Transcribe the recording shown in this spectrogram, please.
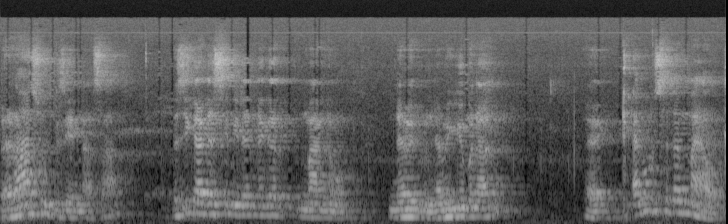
በራሱ ጊዜና ሰዓት። እዚህ ጋር ደስ የሚለን ነገር ማን ነው? ነብዩ ምን አሉ? ቀኑን ስለማያውቅ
